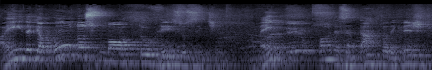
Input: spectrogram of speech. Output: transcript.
ainda que algum dos mortos ressuscite. Amém? Pode sentar toda a igreja.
